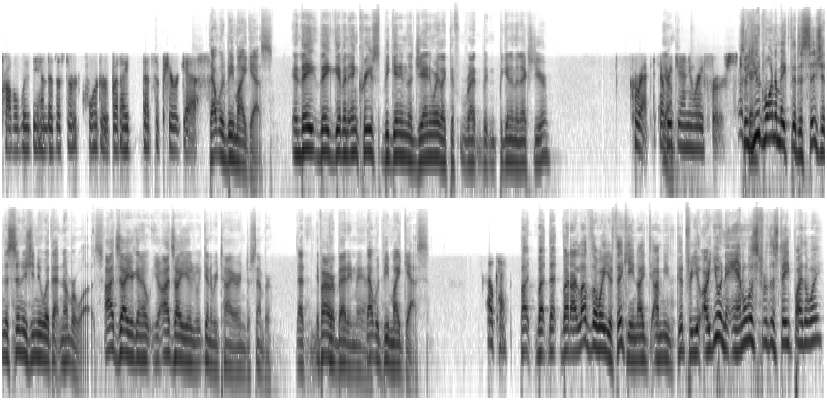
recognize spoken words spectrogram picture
probably the end of the third quarter, but I that's a pure guess. That would be my guess. And they they give an increase beginning in January, like the right, beginning of the next year. Correct. Every Yeah. January 1st. So you'd want to make the decision as soon as you knew what that number was. Odds are you're gonna odds are you're gonna retire in December. That If I were a betting man, that would be my guess. Okay. But but that, but I love the way you're thinking. I I mean, good for you. Are you an analyst for the state, by the way?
